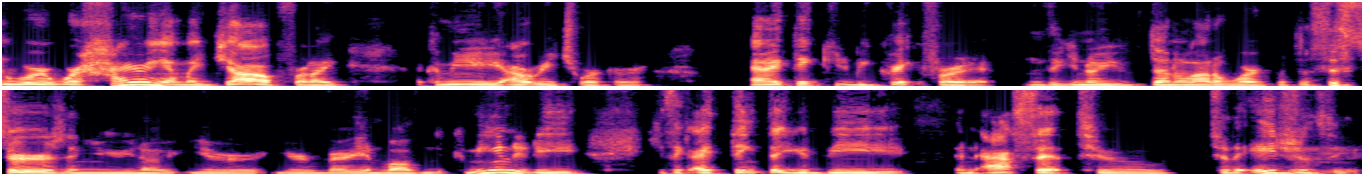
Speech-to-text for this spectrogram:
we're we're hiring at my job for like a community outreach worker and i think you'd be great for it you know you've done a lot of work with the sisters and you you know you're you're very involved in the community. He's like i think that you'd be an asset to to the agency.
